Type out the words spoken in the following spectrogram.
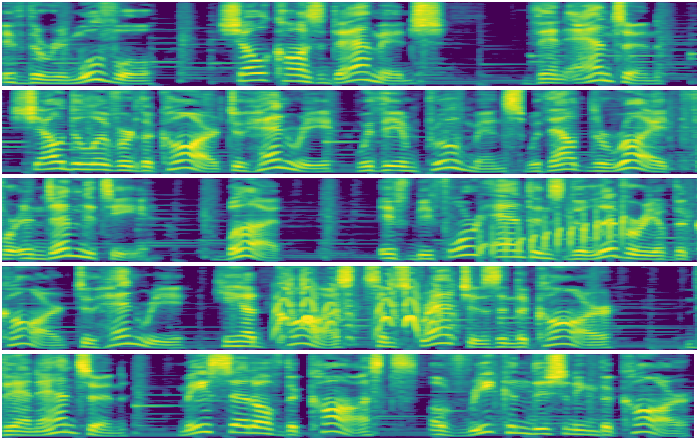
if the removal shall cause damage, then Anton shall deliver the car to Henry with the improvements without the right for indemnity. But if before Anton's delivery of the car to Henry he had caused some scratches in the car, then Anton may set off the costs of reconditioning the car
